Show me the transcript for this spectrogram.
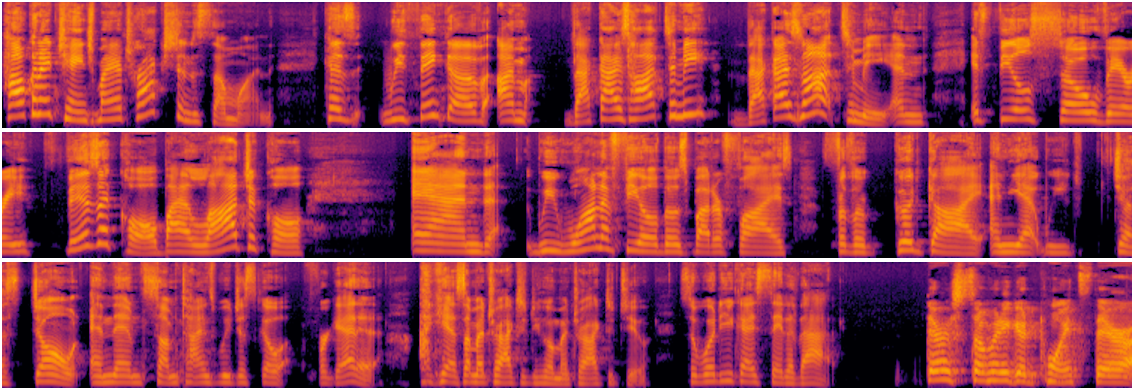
how can I change my attraction to someone? Because we think of I'm that guy's hot to me, that guy's not to me. And it feels so very physical, biological. And we want to feel those butterflies for the good guy, and yet we just don't. And then sometimes we just go, forget it. I guess I'm attracted to who I'm attracted to. So, what do you guys say to that? There are so many good points there.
